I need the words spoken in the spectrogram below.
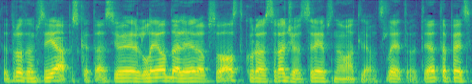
tad, protams, ir jāpaskatās, jo ir liela daļa Eiropas valstu, kurās ražots riepas nav atļauts lietot. Ja? Tāpēc,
